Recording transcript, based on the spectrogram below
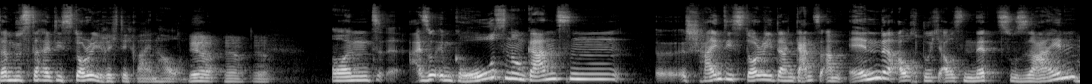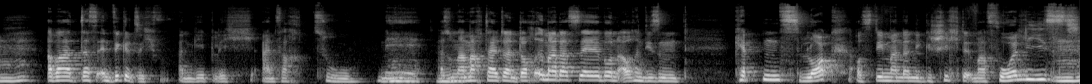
dann müsste halt die Story richtig reinhauen. Ja, ja, ja. Und äh, also im Großen und Ganzen scheint die Story dann ganz am Ende auch durchaus nett zu sein, aber das entwickelt sich angeblich einfach zu meh. Also man macht halt dann doch immer dasselbe und auch in diesem Captain's Log, aus dem man dann die Geschichte immer vorliest,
